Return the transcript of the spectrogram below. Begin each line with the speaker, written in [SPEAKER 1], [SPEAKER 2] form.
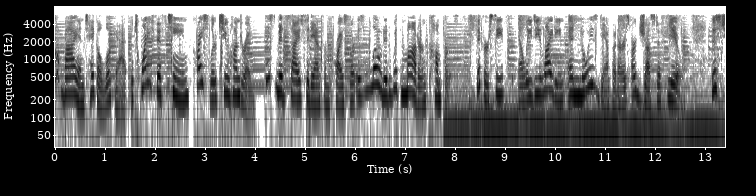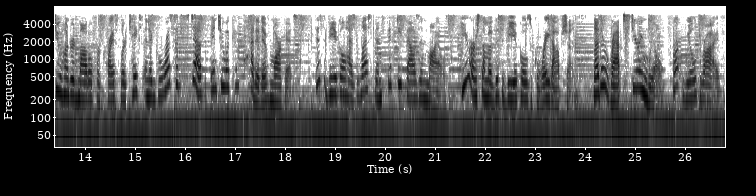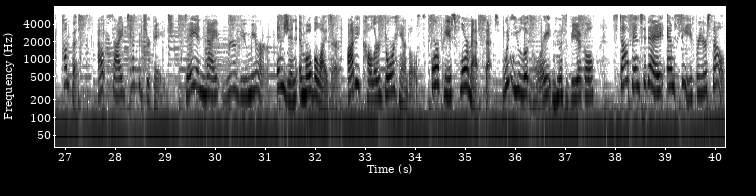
[SPEAKER 1] Stop by and take a look at the 2015 Chrysler 200. This midsize sedan from Chrysler is loaded with modern comforts. Thicker seats, LED lighting, and noise dampeners are just a few. This 200 model for Chrysler takes an aggressive step into a competitive market. This vehicle has less than 50,000 miles. Here are some of this vehicle's great options. Leather wrapped steering wheel, front wheel drive, compass, outside temperature gauge, day and night rear view mirror, engine immobilizer, body color door handles, four piece floor mat set. Wouldn't you look great in this vehicle? Stop in today and see for yourself.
